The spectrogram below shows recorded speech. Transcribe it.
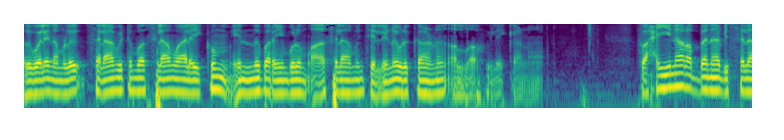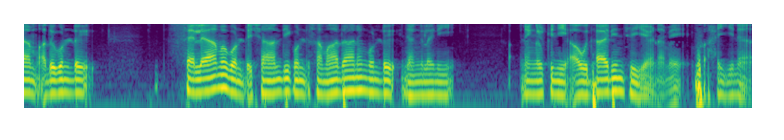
അതുപോലെ നമ്മൾ സലാം വിട്ടുമ്പോൾ അസ്സലാം വലൈക്കും എന്ന് പറയുമ്പോഴും ആ സലാമും ചെല്ലണ എവിടേക്കാണ് അള്ളാഹുവിലേക്കാണ് ഫഹീന റബ്ബന ബിസ്സലാം. അതുകൊണ്ട് സലാമ് കൊണ്ട് ശാന്തി കൊണ്ട് സമാധാനം കൊണ്ട് ഞങ്ങളെ നീ ഞങ്ങൾക്ക് നീ ഔദാര്യം ചെയ്യണമേ. ഫഹീന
